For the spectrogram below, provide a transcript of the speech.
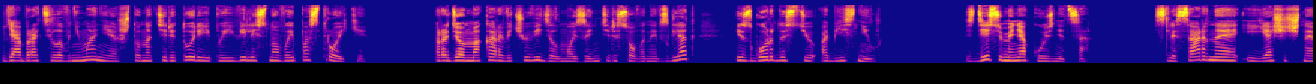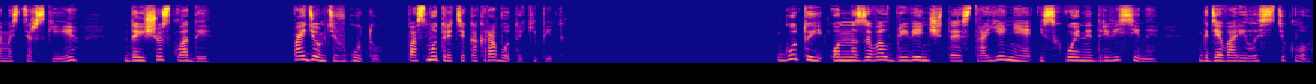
Я обратила внимание, что на территории появились новые постройки. Родион Макарович увидел мой заинтересованный взгляд и с гордостью объяснил. «Здесь у меня кузница. Слесарная и ящичная мастерские, да еще склады. Пойдемте в Гуту, посмотрите, как работа кипит». Гутой он называл бревенчатое строение из хвойной древесины, где варилось стекло.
